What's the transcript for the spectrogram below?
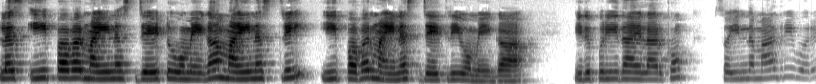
plus e power minus j2 omega minus 3 e power minus j3 omega. இது புரியுதா எல்லாருக்கும்? ஸோ இந்த மாதிரி ஒரு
